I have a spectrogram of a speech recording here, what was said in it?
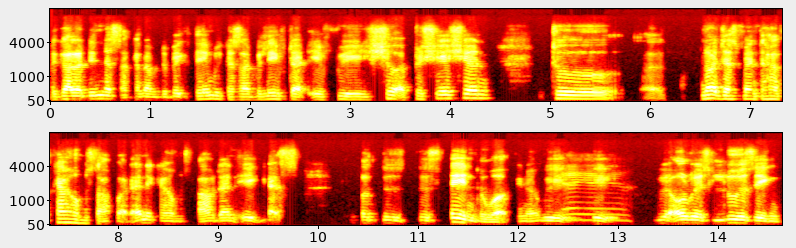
The gala dinners are kind of the big thing because I believe that if we show appreciation to uh, not just mental health care home staff, but any care home staff, then it gets to, to stay in the work. You know, we, Yeah, yeah, we, yeah. we're always losing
